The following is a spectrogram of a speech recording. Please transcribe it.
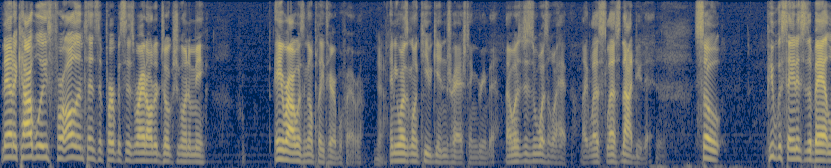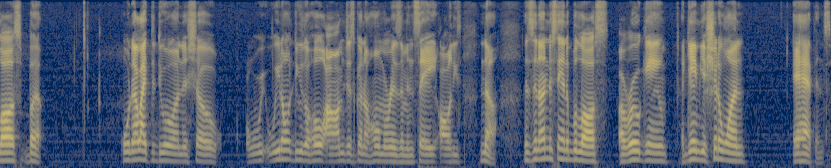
Now the Cowboys, for all intents and purposes, right, all the jokes you want to make, A Rod wasn't gonna play terrible forever, Yeah. and he wasn't gonna keep getting trashed in Green Bay. That was just wasn't gonna happen. Like let's let's not do that. So people could say this is a bad loss, but what I like to do on this show, we, we don't do the whole oh, I'm just gonna homerism and say all these. No, is an understandable loss, a road game, a game you should have won. It happens.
